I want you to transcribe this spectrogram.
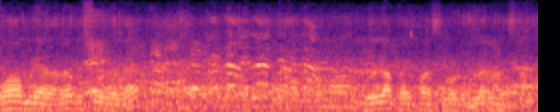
போக முடியாத அளவுக்கு சூழ்நிலை. ஃபுல்லாக பைபாஸ் ரோடுக்குள்ளே நினச்சிட்டாங்க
